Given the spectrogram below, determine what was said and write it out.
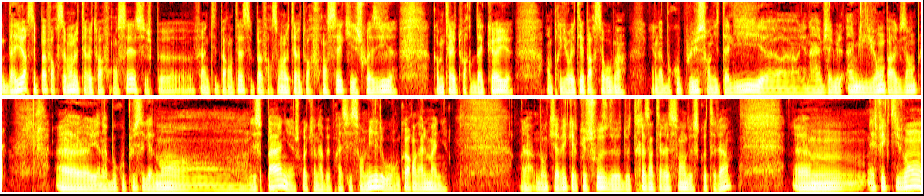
D'ailleurs, c'est pas forcément le territoire français. Si je peux faire une petite parenthèse, c'est pas forcément le territoire français qui est choisi comme territoire d'accueil en priorité par ces Roumains. Il y en a beaucoup plus en Italie. Euh, il y en a 1,1 million par exemple. Euh, il y en a beaucoup plus également en Espagne. Je crois qu'il y en a à peu près 600 000 ou encore en Allemagne. Voilà, donc il y avait quelque chose de, de très intéressant de ce côté-là. Euh, effectivement,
